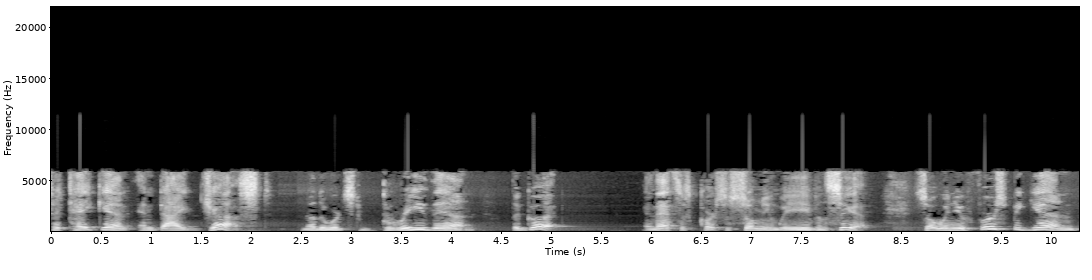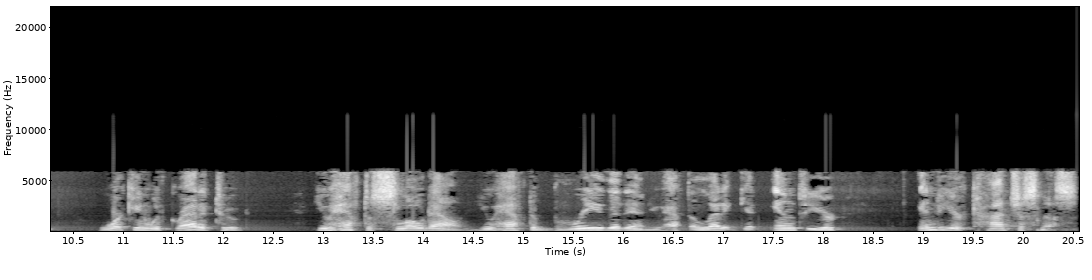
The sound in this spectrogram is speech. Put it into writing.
to take in and digest, in other words, to breathe in the good. And that's, of course, assuming we even see it. So when you first begin working with gratitude, you have to slow down. You have to breathe it in. You have to let it get into your, into your consciousness.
